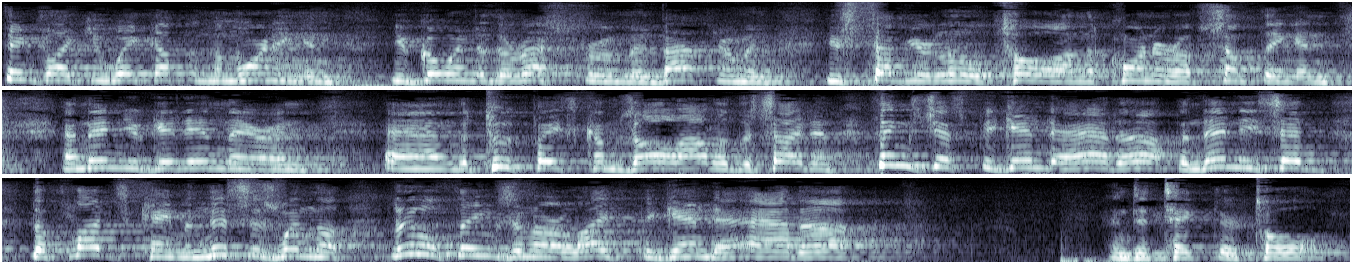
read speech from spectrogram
Things like you wake up in the morning and you go into the restroom and bathroom and you stub your little toe on the corner of something and, and then you get in there and, and the toothpaste comes all out of the side and things just begin to add up. And then he said the floods came and this is when the little things in our life began to add up and to take their toll.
